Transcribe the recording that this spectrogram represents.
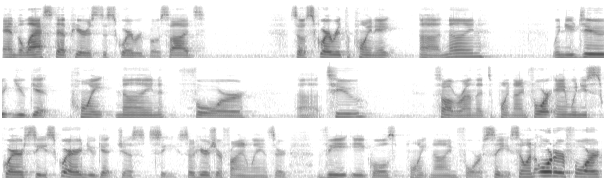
And the last step here is to square root both sides. So square root the 0.89 uh, when you do, you get 0.942. Uh, so I'll round that to 0.94. And when you square c squared, you get just c. So here's your final answer. V equals 0.94c. So in order for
